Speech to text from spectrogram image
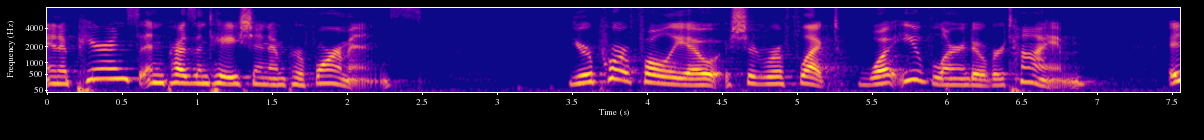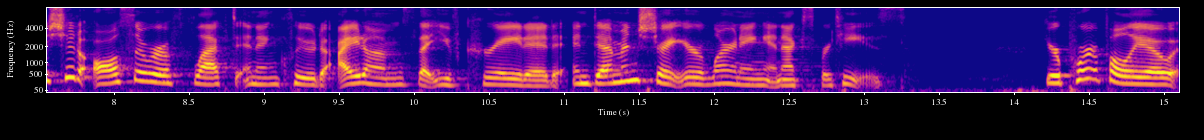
and appearance and presentation and performance. Your portfolio should reflect what you've learned over time. It should also reflect and include items that you've created and demonstrate your learning and expertise. Your portfolio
